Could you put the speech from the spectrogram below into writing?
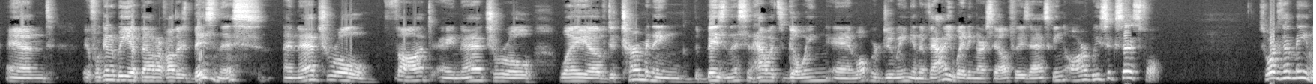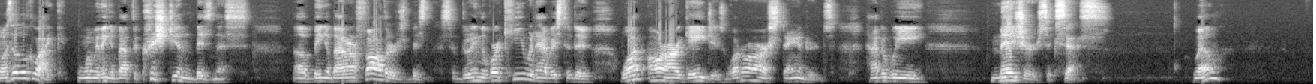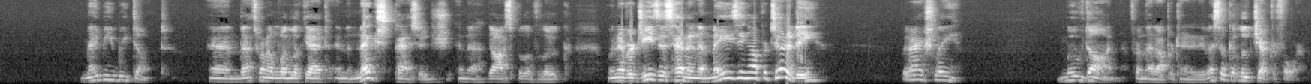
And if we're going to be about our Father's business, a natural thought, a natural way of determining the business and how it's going and what we're doing and evaluating ourselves is asking, are we successful? So, what does that mean? What does it look like when we think about the Christian business? Of being about our Father's business, of doing the work He would have us to do. What are our gauges? What are our standards? How do we measure success? Well, maybe we don't. And that's what I'm going to look at in the next passage in the Gospel of Luke. Whenever Jesus had an amazing opportunity, but actually moved on from that opportunity. Let's look at Luke chapter 4.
